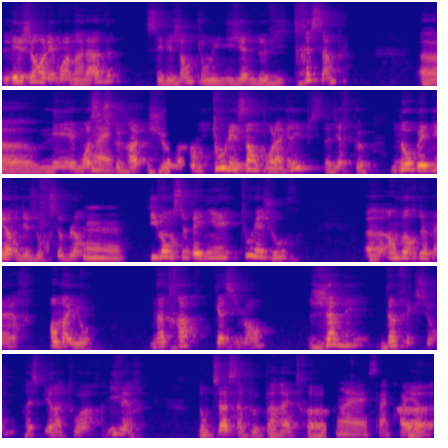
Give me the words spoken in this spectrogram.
les gens les moins malades, c'est les gens qui ont une hygiène de vie très simple. Euh, mais moi, c'est ce que je raconte tous les ans pour la grippe, c'est-à-dire que nos baigneurs des ours blancs, mmh. qui vont se baigner tous les jours, euh, en bord de mer, en maillot, n'attrapent quasiment jamais d'infection respiratoire l'hiver. Donc ça, ça peut paraître euh, incroyable,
